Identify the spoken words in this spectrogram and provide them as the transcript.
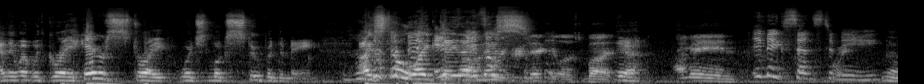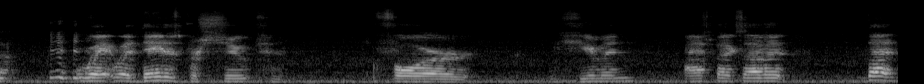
and they went with gray hair stripe, which looks stupid to me. I still like It's- data. it's This, ridiculous, but yeah, I mean, It makes sense to me. yeah. with, with Data's pursuit for human aspects of it, that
